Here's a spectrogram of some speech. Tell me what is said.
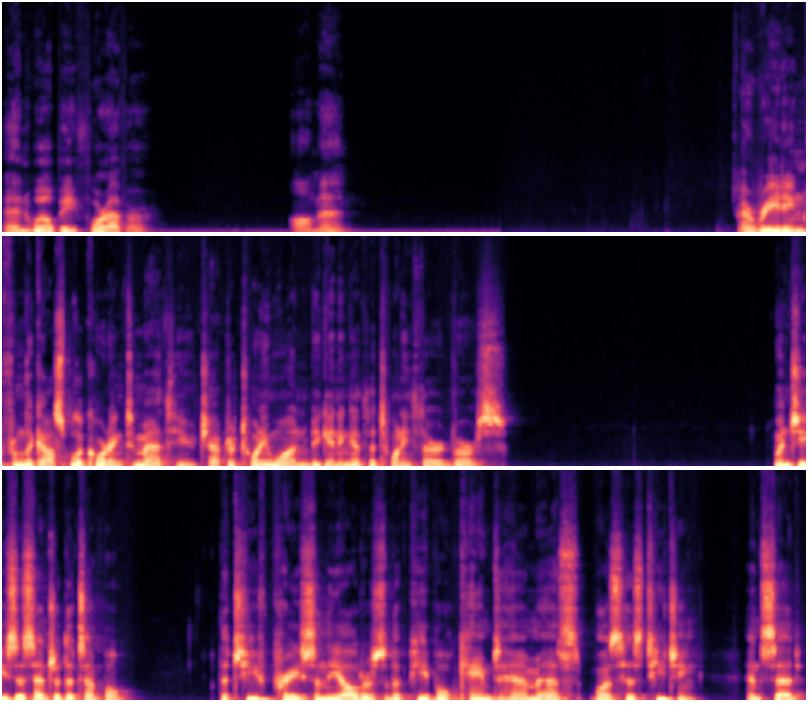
and will be forever. Amen. A reading from the Gospel according to Matthew, chapter 21, beginning at the 23rd verse. When Jesus entered the temple, the chief priests and the elders of the people came to him, as was his teaching, and said,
